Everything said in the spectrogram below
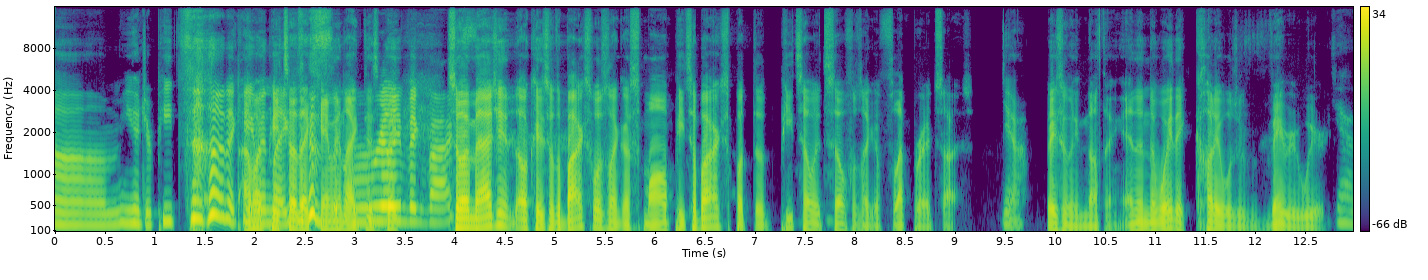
Um, you had your pizza that I came had in pizza like that came in like this really big, box. So imagine, okay, so the box was like a small pizza box, but the pizza itself was like a flatbread size. Yeah. Basically nothing. And then the way they cut it was very weird. yeah,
